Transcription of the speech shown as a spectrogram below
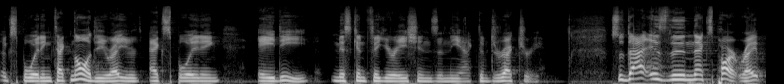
exploiting technology, right? You're exploiting AD misconfigurations in the Active Directory. So that is the next part, right?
